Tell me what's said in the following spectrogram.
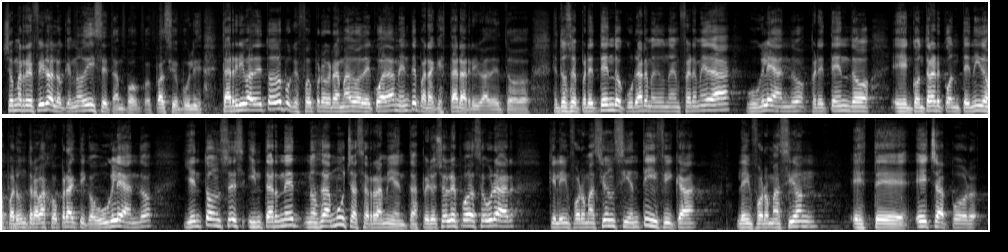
Yo me refiero a lo que no dice tampoco, espacio de publicidad. Está arriba de todo porque fue programado adecuadamente para que estar arriba de todo. Entonces pretendo curarme de una enfermedad googleando, pretendo encontrar contenidos para un trabajo práctico googleando y entonces Internet nos da muchas herramientas, pero yo les puedo asegurar que la información científica, la información este, hecha por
